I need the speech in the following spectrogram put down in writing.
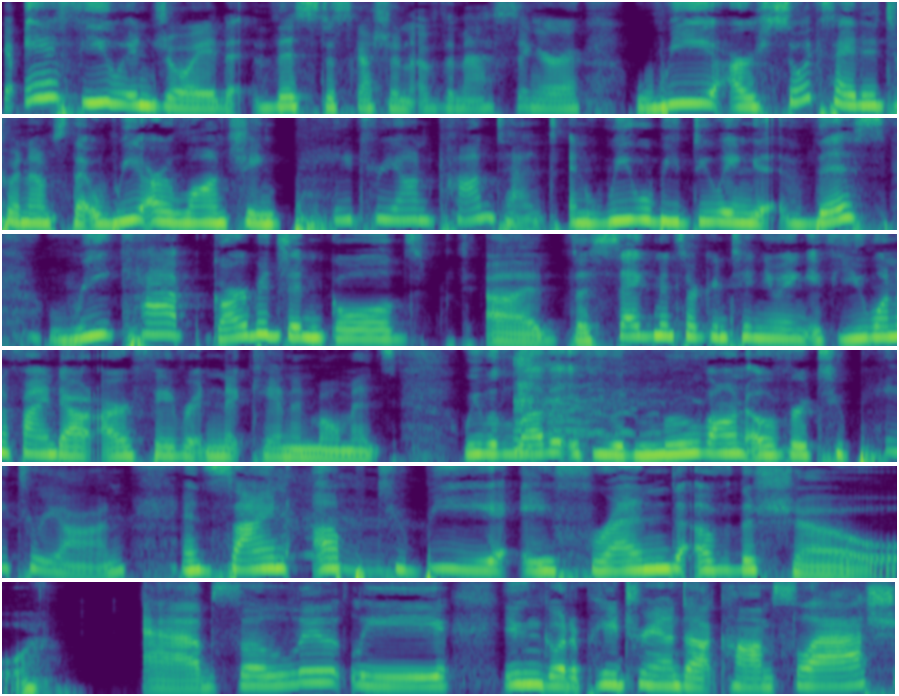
Yep. If you enjoyed this discussion of The Masked Singer, we are so excited to announce that we are launching Patreon content and we will be doing this recap garbage and gold. Uh, the segments are continuing. If you want to find out our favorite Nick Cannon moments, we would love it if you would move on over to Patreon and sign up to be a friend of the show. Absolutely. You can go to patreon.com slash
